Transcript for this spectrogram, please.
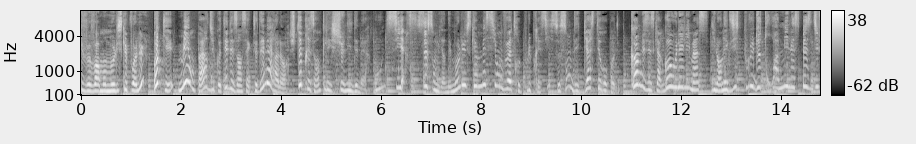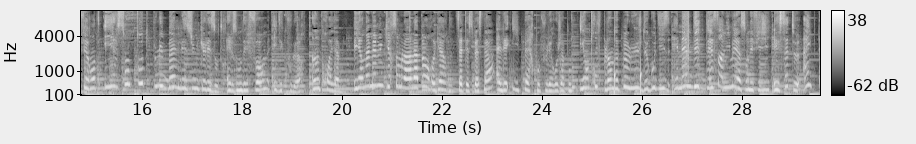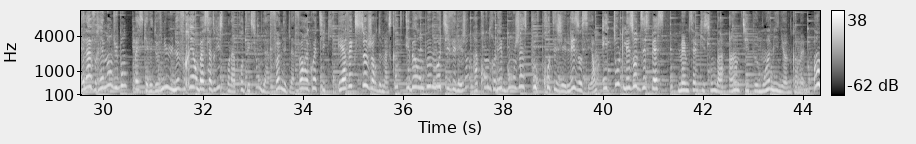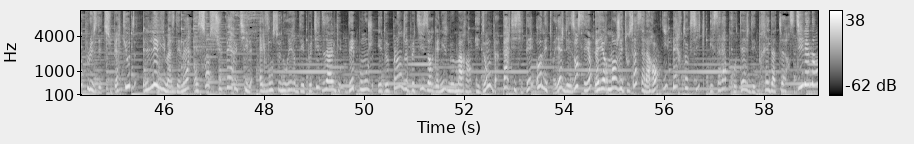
tu veux voir mon mollusque poilu? Ok, mais on part du côté des insectes des mers alors. Je te présente les chenilles des mers, Ciers. Ce sont bien des mollusques, mais si on veut être plus précis, ce sont des gastéropodes, comme les escargots ou les limaces. Il en existe plus de 3000 espèces différentes et elles sont toutes plus belles les unes que les autres. Elles ont des formes et des couleurs incroyables. Et il y en a même une qui ressemble à un lapin, regarde. Cette espèce-là, elle est hyper populaire au Japon. Et on trouve plein de peluches, de goodies et même des dessins animés à son effigie. Et cette hype, elle a vraiment du bon, parce qu'elle est devenue une vraie ambassadrice pour la protection de la faune et de la flore aquatique. Et avec ce genre de mascotte, eh ben on peut motiver les gens à prendre les bons gestes pour protéger les océans et toutes les autres espèces, même celles qui sont bah, un petit peu moins mignonnes quand même. En plus d'être super cute, les limaces des mers, elles sont super utiles. Elles vont se nourrir des petites algues, d'éponges et de plein de petits organismes marins. Et donc bah, participer au nettoyage des océans. D'ailleurs, manger tout ça, ça la rend hyper toxique et ça la protège des prédateurs. Stylé, non?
